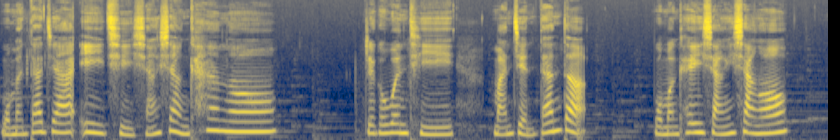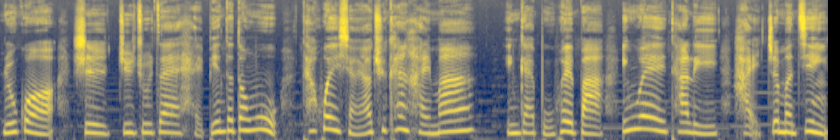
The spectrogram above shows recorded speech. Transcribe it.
我们大家一起想想看哦。这个问题蛮简单的，我们可以想一想哦。如果是居住在海边的动物，它会想要去看海吗？应该不会吧，因为它离海这么近，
